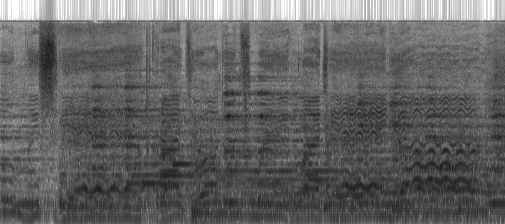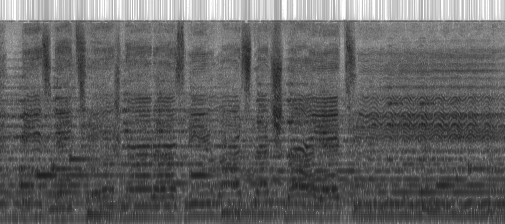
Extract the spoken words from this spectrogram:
Лунный свет крадет у тьмы владения, Безмятежно разлилась ночная тень.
